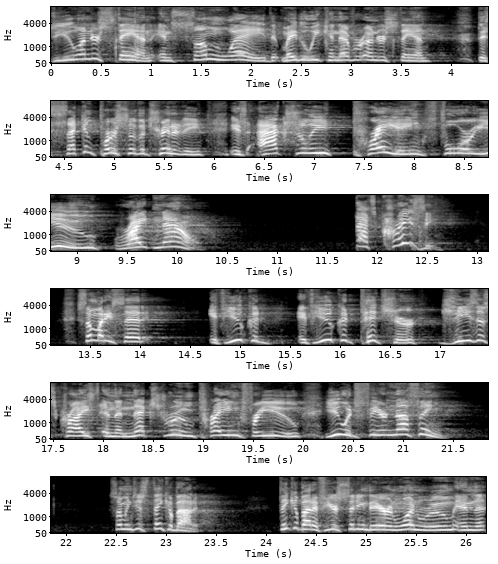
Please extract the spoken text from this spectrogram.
do you understand in some way that maybe we can never understand? The second person of the Trinity is actually praying for you right now. That's crazy. Somebody said, if you could, if you could picture Jesus Christ in the next room praying for you, you would fear nothing. So, I mean, just think about it. Think about if you're sitting there in one room, in the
